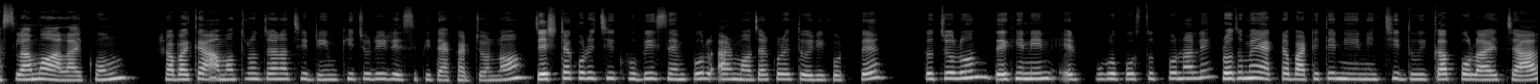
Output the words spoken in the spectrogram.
আসসালামু আলাইকুম। সবাইকে আমন্ত্রণ জানাচ্ছি ডিম খিচুড়ির রেসিপি দেখার জন্য। চেষ্টা করেছি খুবই সিম্পল আর মজার করে তৈরি করতে। তো চলুন দেখে নিন এর পুরো প্রস্তুত প্রণালী। প্রথমে একটা বাটিতে নিয়ে নিচ্ছি দুই কাপ পোলাওয়ের চাল।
